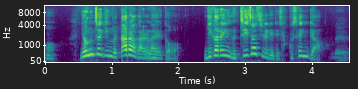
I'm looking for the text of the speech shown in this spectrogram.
어 영적인 걸 따라갈라 해도 네가 랑이 그 찢어질 일이 자꾸 생겨 네네.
